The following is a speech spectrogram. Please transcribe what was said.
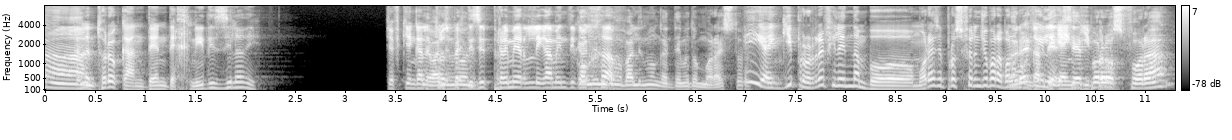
ήταν... τώρα ο Καντέν τεχνίτης δηλαδή. Και ευκαιρία καλύτερος βάλει τον- παίκτης της Premier League αμυντικό Καλή να χαφ. τον βάλει τον καντέ με τον Μωράης τώρα. Ε, για την Κύπρο ρε φίλε ήταν που ο Μωράης πρόσφερε και παραπάνω Ρε από τον Καντέ φίλε, για την σε Κύπρο. προσφορά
